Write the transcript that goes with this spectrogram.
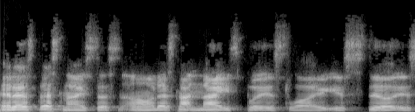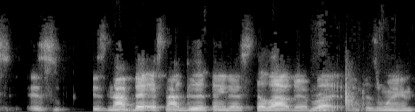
Yeah, that's that's nice. That's uh, that's not nice, but it's like it's still it's it's it's not bad. It's not a good thing that's still out there, right. but because we're in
